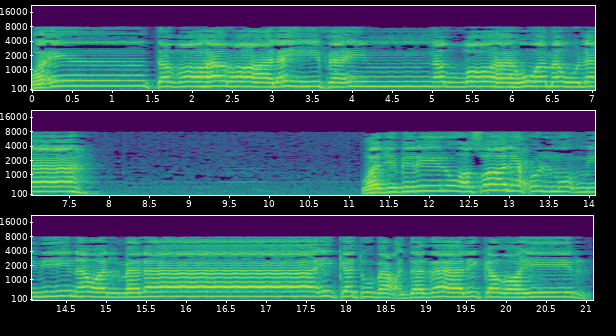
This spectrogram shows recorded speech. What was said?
وإن تظاهرا عليه فإن الله هو مولاه وجبريل وصالح المؤمنين والملائكة بعد ذلك ظهير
